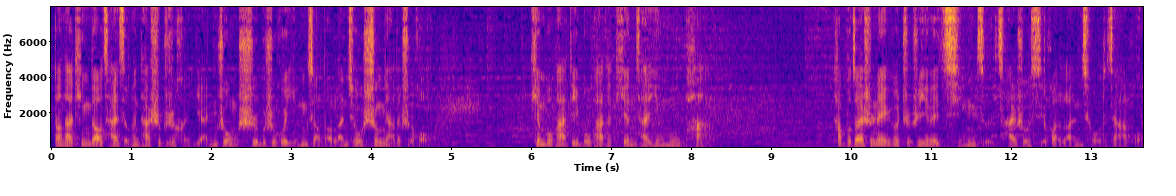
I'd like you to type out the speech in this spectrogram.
当他听到才子问他是不是很严重，是不是会影响到篮球生涯的时候，天不怕地不怕的天才樱木怕了。他不再是那个只是因为晴子才说喜欢篮球的家伙，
